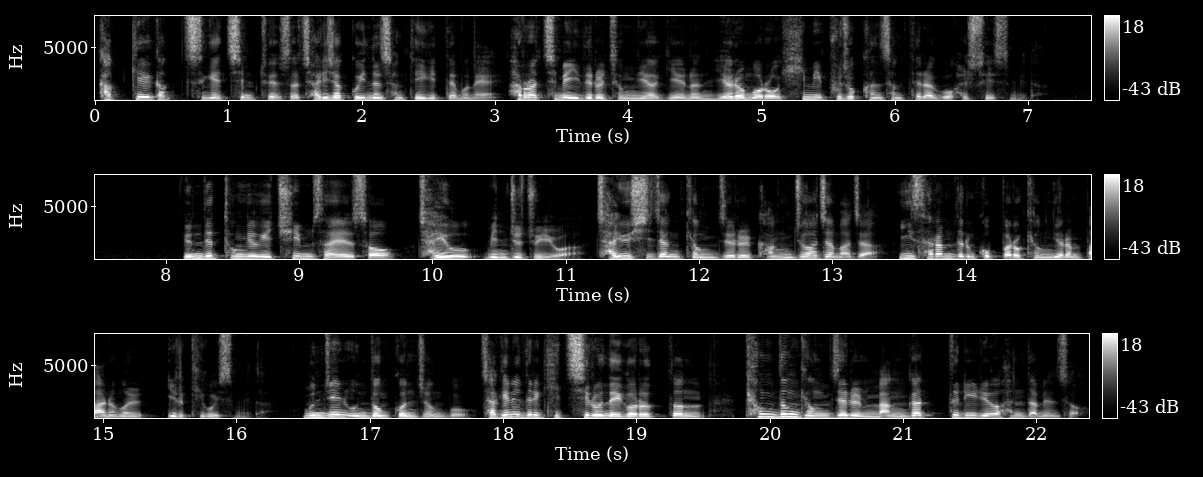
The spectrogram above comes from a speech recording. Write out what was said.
각계각층에 침투해서 자리 잡고 있는 상태이기 때문에 하루아침에 이들을 정리하기에는 여러모로 힘이 부족한 상태라고 할 수 있습니다. 윤 대통령이 취임사에서 자유민주주의와 자유시장 경제를 강조하자마자 이 사람들은 곧바로 격렬한 반응을 일으키고 있습니다. 문재인 운동권 정부 자기네들이 기치로 내걸었던 평등 경제를 망가뜨리려 한다면서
